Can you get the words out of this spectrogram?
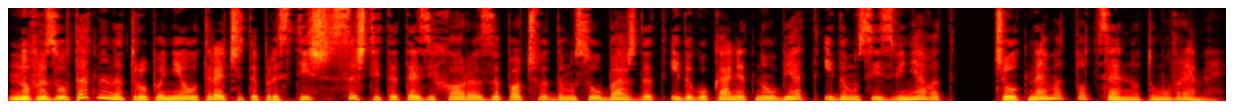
Но в резултат на натрупания от речите престиж, същите тези хора започват да му се обаждат и да го канят на обяд и да му се извиняват, че отнемат от ценното му време.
